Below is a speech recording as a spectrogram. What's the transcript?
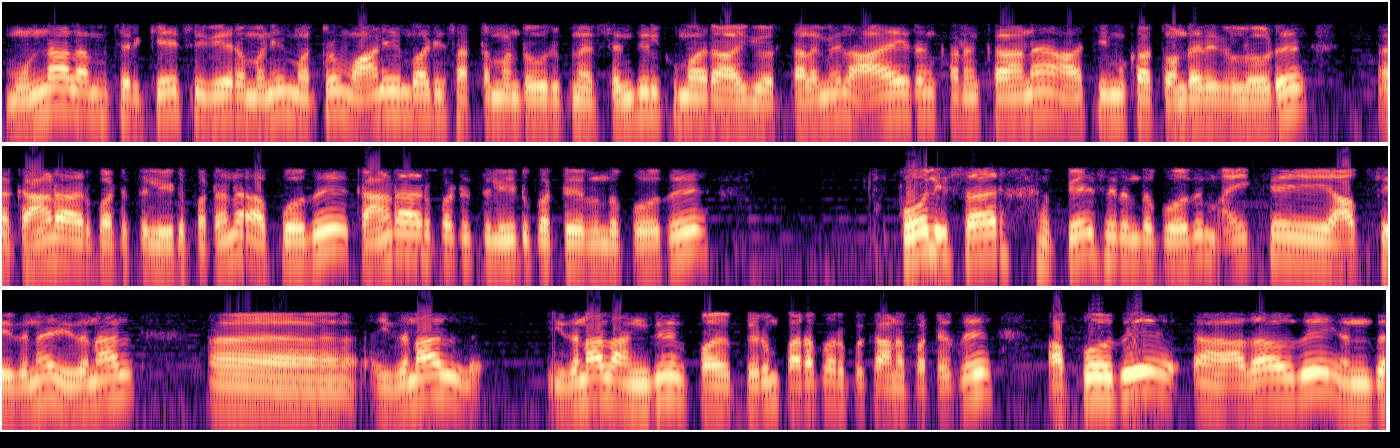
முன்னாள் அமைச்சர் கே சி வீரமணி மற்றும் வாணியம்பாடி சட்டமன்ற உறுப்பினர் செந்தில்குமார் ஆகியோர் தலைமையில் ஆயிரம் கணக்கான அதிமுக தொண்டர்களோடு அஹ், ஆர்ப்பாட்டத்தில் ஈடுபட்டனர். அப்போது காண ஆர்ப்பாட்டத்தில் ஈடுபட்டு இருந்தபோது போலீசார் பேசியிருந்த போது மைக்கை ஆஃப் செய்தனர். இதனால் இதனால் இதனால் அங்கு ப- பெரும் பரபரப்பு காணப்பட்டது. அப்போது அதாவது இந்த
